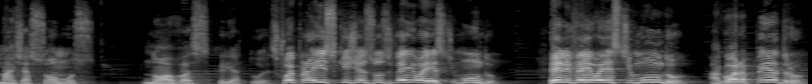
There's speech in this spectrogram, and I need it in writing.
mas já somos novas criaturas. Foi para isso que Jesus veio a este mundo. Ele veio a este mundo, agora Pedro,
